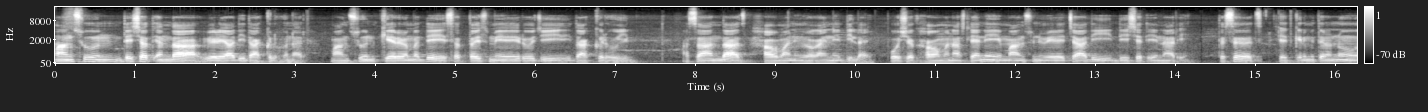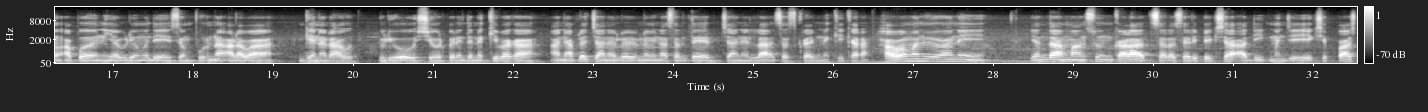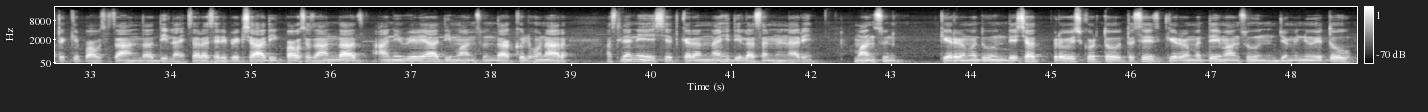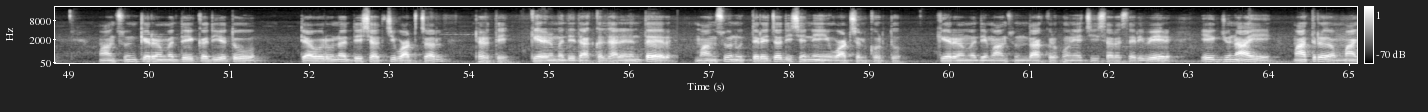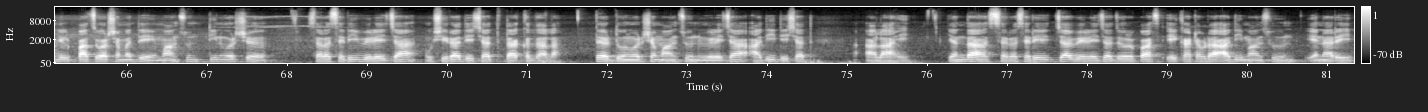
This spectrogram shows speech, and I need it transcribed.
Monsoon देशात यंदा वेळेआधी दाखल होणार. मान्सून केरळमध्ये सत्तावीस मे रोजी दाखल होईल असा अंदाज हवामान विभागाने दिलाय. पोषक हवामान असल्याने मान्सून वेळेच्या आधी देशात येणार आहे. तसंच शेतकरी मित्रांनो आपण या व्हिडिओमध्ये संपूर्ण आढावा घेणार आहोत. व्हिडिओ शेवटपर्यंत नक्की बघा आणि आपल्या चॅनलवर नवीन असाल तर चॅनलला सबस्क्राईब नक्की करा. हवामान विभागाने यंदा मान्सून काळात सरासरीपेक्षा अधिक म्हणजे एकशे पाच टक्के पावसाचा अंदाज दिलाय. सरासरीपेक्षा अधिक पावसाचा अंदाज आणि वेळेआधी मान्सून दाखल होणार असल्याने शेतकऱ्यांनाही दिलासा मिळणार आहे. मान्सून केरळमधून देशात प्रवेश करतो तसेच केरळमध्ये मान्सून जमिनीवर येतो. मान्सून केरळमध्ये कधी येतो त्यावरूनच देशाची वाटचाल ठरते. केरळमध्ये दाखल झाल्यानंतर मान्सून उत्तरेच्या दिशेने वाटचाल करतो. केरळमध्ये मान्सून दाखल होण्याची सरासरी वेळ एक जून आहे. मात्र मागील पाच वर्षामध्ये मान्सून तीन वर्ष सरासरी वेळेच्या उशिरा देशात दाखल झाला तर दोन वर्ष मान्सून वेळेच्या आधी देशात आला आहे. यंदा सरासरीच्या वेळेच्या जवळपास एक आठवडा आधी मान्सून येणारे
